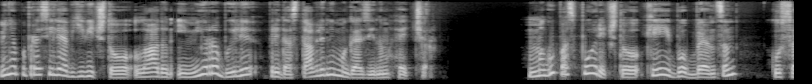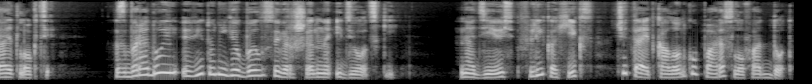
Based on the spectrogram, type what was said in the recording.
меня попросили объявить, что Ладон и Мира были предоставлены магазином Хэтчер. Могу поспорить, что Кей Боб Бенсон кусает локти. С бородой вид у нее был совершенно идиотский. Надеюсь, Флика Хикс читает колонку пара слов от Дот.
